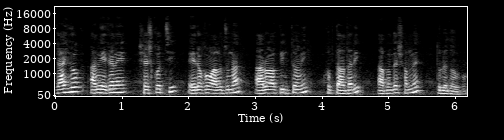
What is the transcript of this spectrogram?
যাই হোক, আমি এখানে শেষ করছি। এইরকম আলোচনা আরও কিন্তু আমি খুব তাড়াতাড়ি আপনাদের সামনে তুলে ধরবো।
